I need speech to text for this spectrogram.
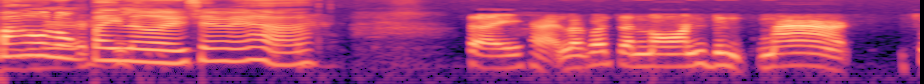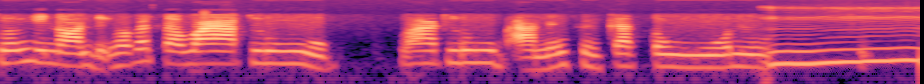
เป้าดิ่ลงไปเลยใช่ไหมคะ ใช่ค่ะ แล้วก็จะนอนดึกมาก ช่วงที่นอนดึกเขาก็จะวาดรูป วาดรูปอ่านหนังสือการ์ตูน อืม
